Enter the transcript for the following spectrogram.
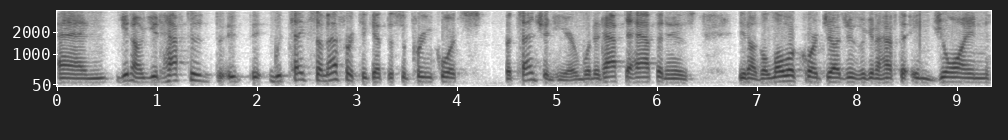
And, you know, you'd have to, it, it would take some effort to get the Supreme Court's attention here. What would have to happen is, you know, the lower court judges are going to have to enjoin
